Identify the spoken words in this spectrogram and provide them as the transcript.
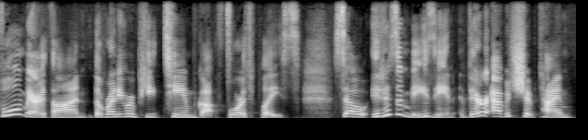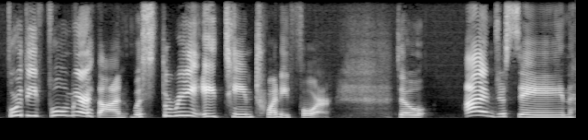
full marathon, the Run Eat Repeat team got fourth place. So it is amazing. Their average trip time for the full marathon was 318.24. So I'm just saying,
